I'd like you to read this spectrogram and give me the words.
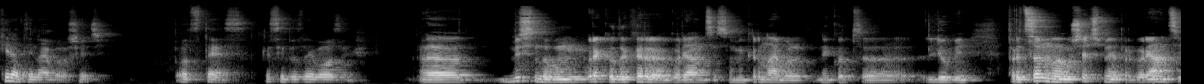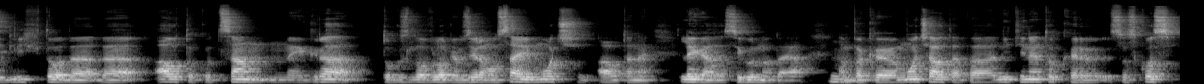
kje ti je najbolj všeč od stez, ki si do zdaj vozil? Uh, mislim, da bom rekel, da kar Gorjanci so mi kar najbolj nekot uh, ljubi. Predvsem uh, všeč mi je pri Gorjancih glih to, da, da avto kot sam ne igra tako zelo vloge, oziroma vsaj moč avta ne, lega, sigurno da ja. Mhm. Ampak eh, moč avta pa niti ne to, ker so skozi,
